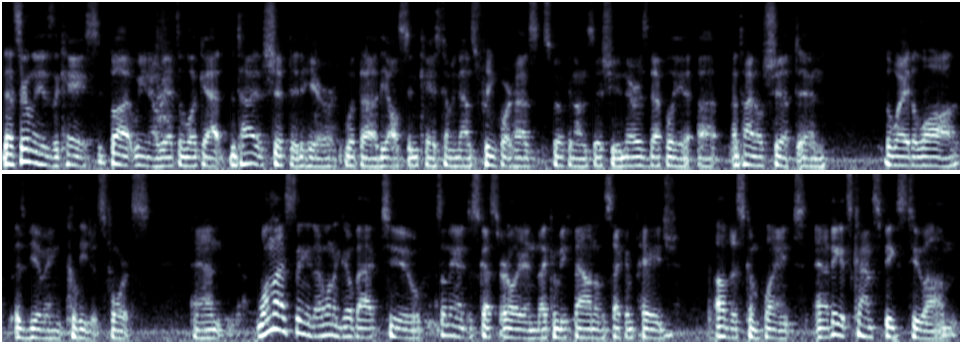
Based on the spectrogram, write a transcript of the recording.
that certainly is the case, but we you know we have to look at the tide has shifted here with uh, the Alston case coming down. Supreme Court has spoken on this issue, and there is definitely a, a tidal shift in the way the law is viewing collegiate sports. And one last thing is I want to go back to something I discussed earlier, and that can be found on the second page of this complaint. And I think it kind of speaks to um,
